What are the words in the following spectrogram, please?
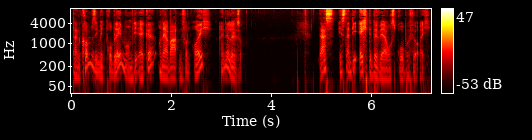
Dann kommen sie mit Problemen um die Ecke und erwarten von euch eine Lösung. Das ist dann die echte Bewährungsprobe für euch,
